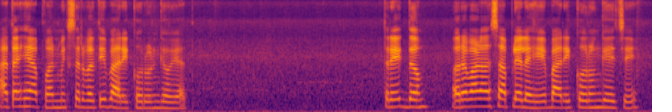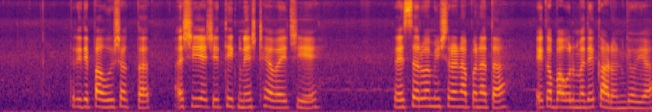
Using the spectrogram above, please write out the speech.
आता हे आपण मिक्सरवरती बारीक करून घेऊयात. तर एकदम रवाळ असं आपल्याला हे बारीक करून घ्यायचे. तर इथे पाहू शकतात. अशी याची थिकनेस ठेवायची आहे. तर हे सर्व मिश्रण आपण आता एका बाउलमध्ये काढून घेऊया.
